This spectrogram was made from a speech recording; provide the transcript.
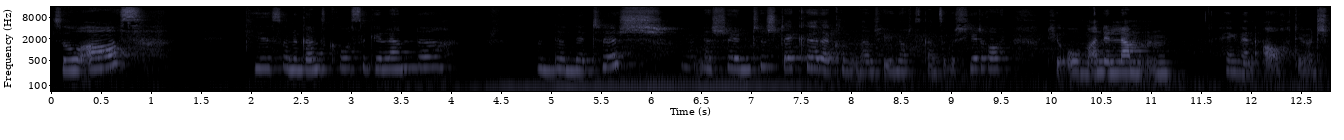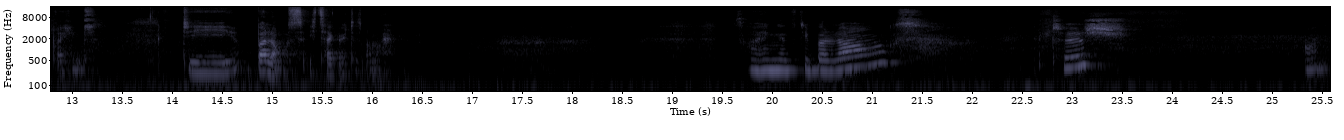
so aus. Hier ist so eine ganz große Girlande. Und dann der Tisch mit einer schönen Tischdecke. Da kommt natürlich noch das ganze Geschirr drauf. Und hier oben an den Lampen hängen dann auch dementsprechend die Ballons. Ich zeige euch das mal. So hängen jetzt die Ballons, der Tisch und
